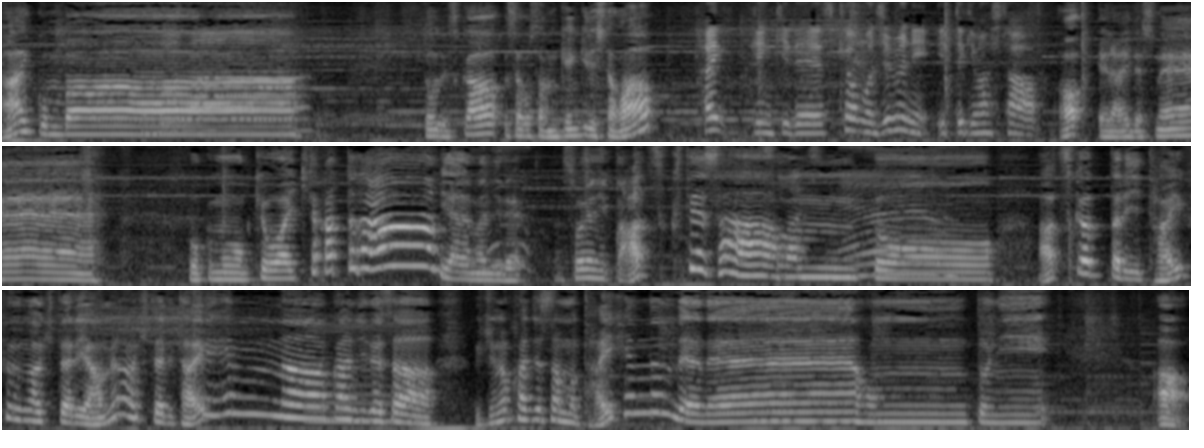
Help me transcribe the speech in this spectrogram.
はい、こんばんは。どうですか、うさこさん元気でしたか？はい元気です今日もジムに行ってきましたあ、偉いですね。僕も今日は行きたかったなーみたいな感じで。それに暑くてさ、本当。暑かったり台風が来たり雨が来たり大変な感じでさ、うちの患者さんも大変なんだよね本当にあ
